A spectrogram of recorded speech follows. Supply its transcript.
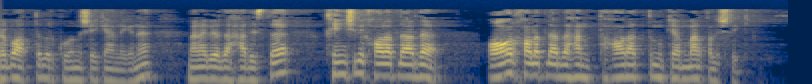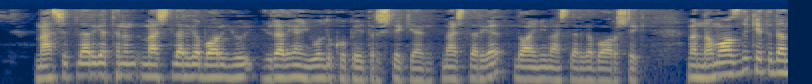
ribotni bir ko'rinishi ekanligini mana bu yerda hadisda qiyinchilik holatlarda og'ir holatlarda ham tahoratni mukammal qilishlik. Masjidlarga tinim masjidlarga borib yuradigan yo'lni ko'paytirishlik ya'ni masjidlarga doimiy masjidlarga borishlik va namozni ketidan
